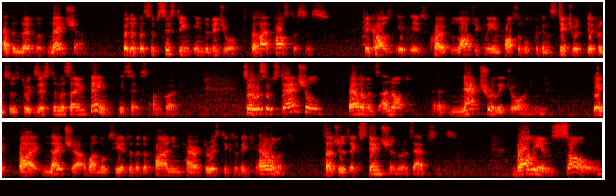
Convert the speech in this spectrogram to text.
at the level of nature, but of the subsisting individual, the hypostasis, because it is, quote, logically impossible for constituent differences to exist in the same thing, he says, unquote. So the substantial elements are not uh, naturally joined, if by nature one looks here to the defining characteristics of each element, such as extension or its absence. Body and soul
